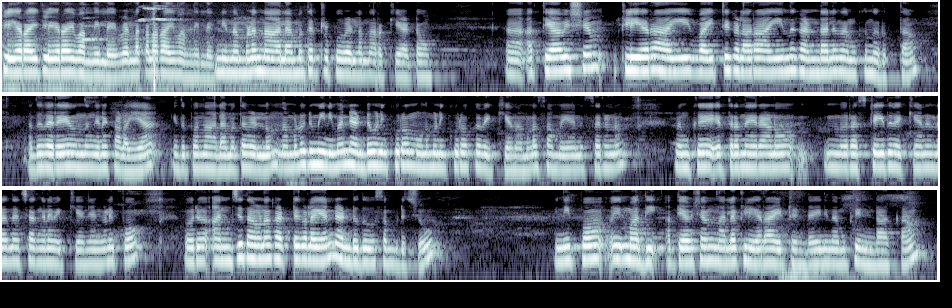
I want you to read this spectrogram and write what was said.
ക്ലിയറായി ക്ലിയറായി വന്നില്ലേ? വെള്ള കളറായി വന്നില്ലേ? ഇനി നമ്മൾ നാലാമത്തെ ട്രിപ്പ് വെള്ളം നിറക്കിയാട്ടോ അത്യാവശ്യം ക്ലിയറായി വൈറ്റ് കളറായി എന്ന് കണ്ടാൽ നമുക്ക് നിർത്താം. അതുവരെ ഒന്നിങ്ങനെ കളയുക ഇതിപ്പോൾ നാലാമത്തെ വെള്ളം. നമ്മളൊരു മിനിമം രണ്ട് മണിക്കൂറോ മൂന്ന് മണിക്കൂറോ ഒക്കെ വെക്കുക. നമ്മളെ സമയാനുസരണം നമുക്ക് എത്ര നേരമാണോ റെസ്റ്റ് ചെയ്ത് വെക്കാനുള്ളതെന്ന് വെച്ചാൽ അങ്ങനെ വെക്കുക. ഞങ്ങളിപ്പോൾ ഒരു അഞ്ച് തവണ കട്ട് കളയാൻ രണ്ട് ദിവസം പിടിച്ചു. ഇനിയിപ്പോൾ മതി. അത്യാവശ്യം നല്ല ക്ലിയർ ആയിട്ടുണ്ട്. ഇനി നമുക്ക് ഉണ്ടാക്കാം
